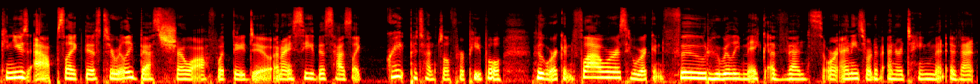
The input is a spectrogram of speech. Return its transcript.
can use apps like this to really best show off what they do. And I see this has like great potential for people who work in flowers, who work in food, who really make events or any sort of entertainment event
